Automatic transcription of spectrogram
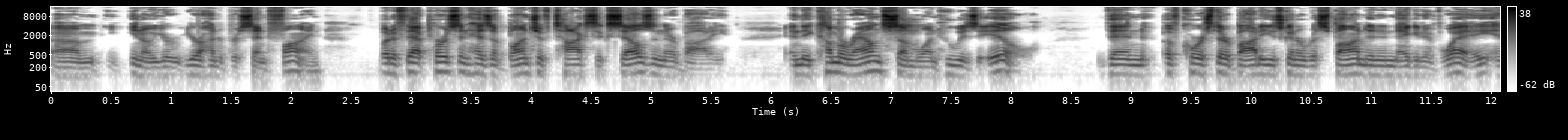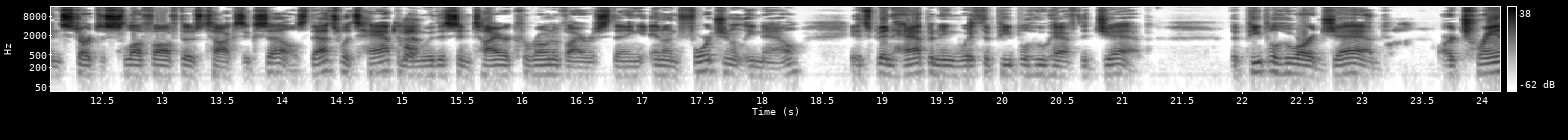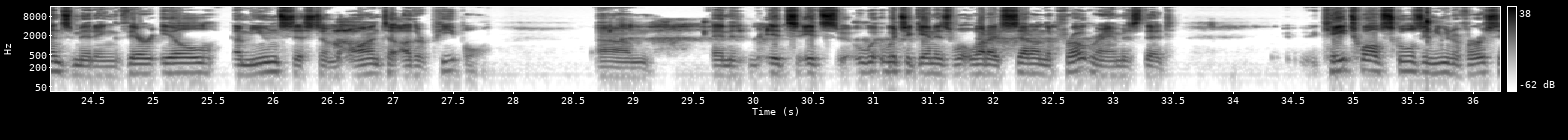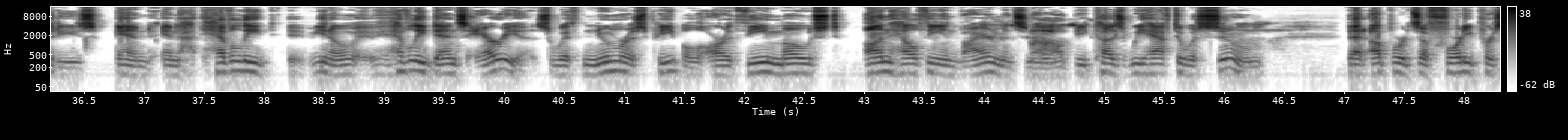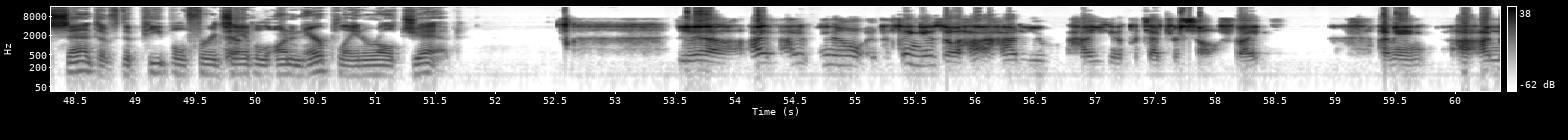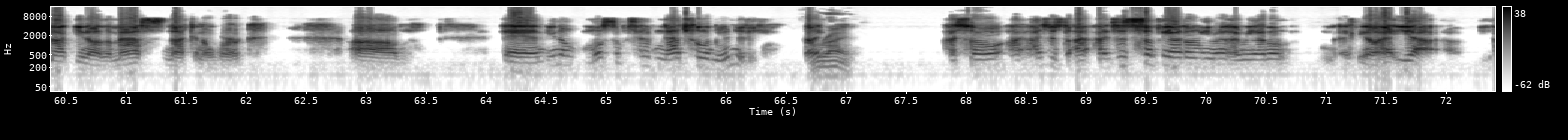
um, you know you're you're 100% fine." But if that person has a bunch of toxic cells in their body and they come around someone who is ill, then of course their body is going to respond in a negative way and start to slough off those toxic cells. That's what's happening with this entire coronavirus thing. And unfortunately, now it's been happening with the people who have the jab the people who are jabbed are transmitting their ill immune system onto other people. Um, and it's it's which again is what, what I've said on the program is that K twelve schools and universities and and heavily you know heavily dense areas with numerous people are the most unhealthy environments now because we have to assume that upwards of 40% of the people for example on an airplane are all jabbed yeah, I, I, you know, the thing is though, how, how do you, how are you going to protect yourself, right? I mean, I, am not, you know, the mask is not going to work. Um, and you know, most of us have natural immunity, right? Right. So I, I just, I, I just something I don't even. I mean, I don't. You know, I, yeah,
